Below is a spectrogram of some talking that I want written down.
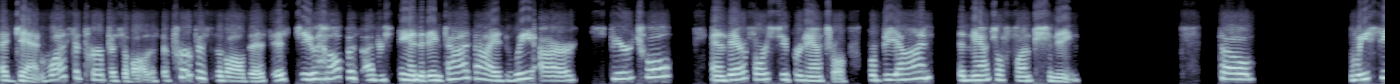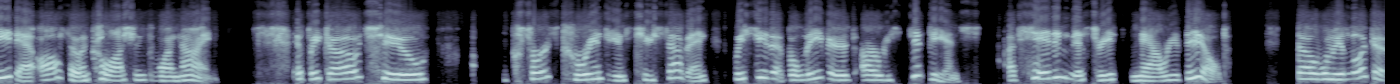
Again, what's the purpose of all this? The purpose of all this is to help us understand that in God's eyes, we are spiritual and therefore supernatural. We're beyond the natural functioning. So we see that also in Colossians 1 9. If we go to 1 Corinthians 2 7, we see that believers are recipients of hidden mysteries now revealed. So when we look at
